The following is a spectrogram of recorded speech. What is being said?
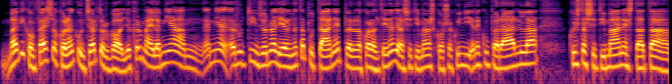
ma vi confesso con anche un certo orgoglio che ormai la mia, la mia routine giornaliera è andata a puttane per la quarantena della settimana scorsa, quindi recuperarla questa settimana è stata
